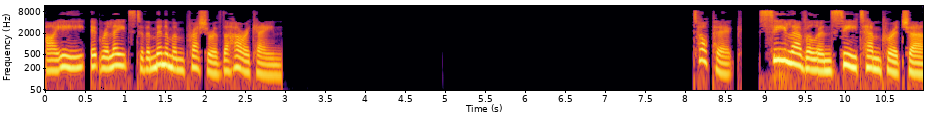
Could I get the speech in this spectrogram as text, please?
i.e., it relates to the minimum pressure of the hurricane. Topic. Sea level and sea temperature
